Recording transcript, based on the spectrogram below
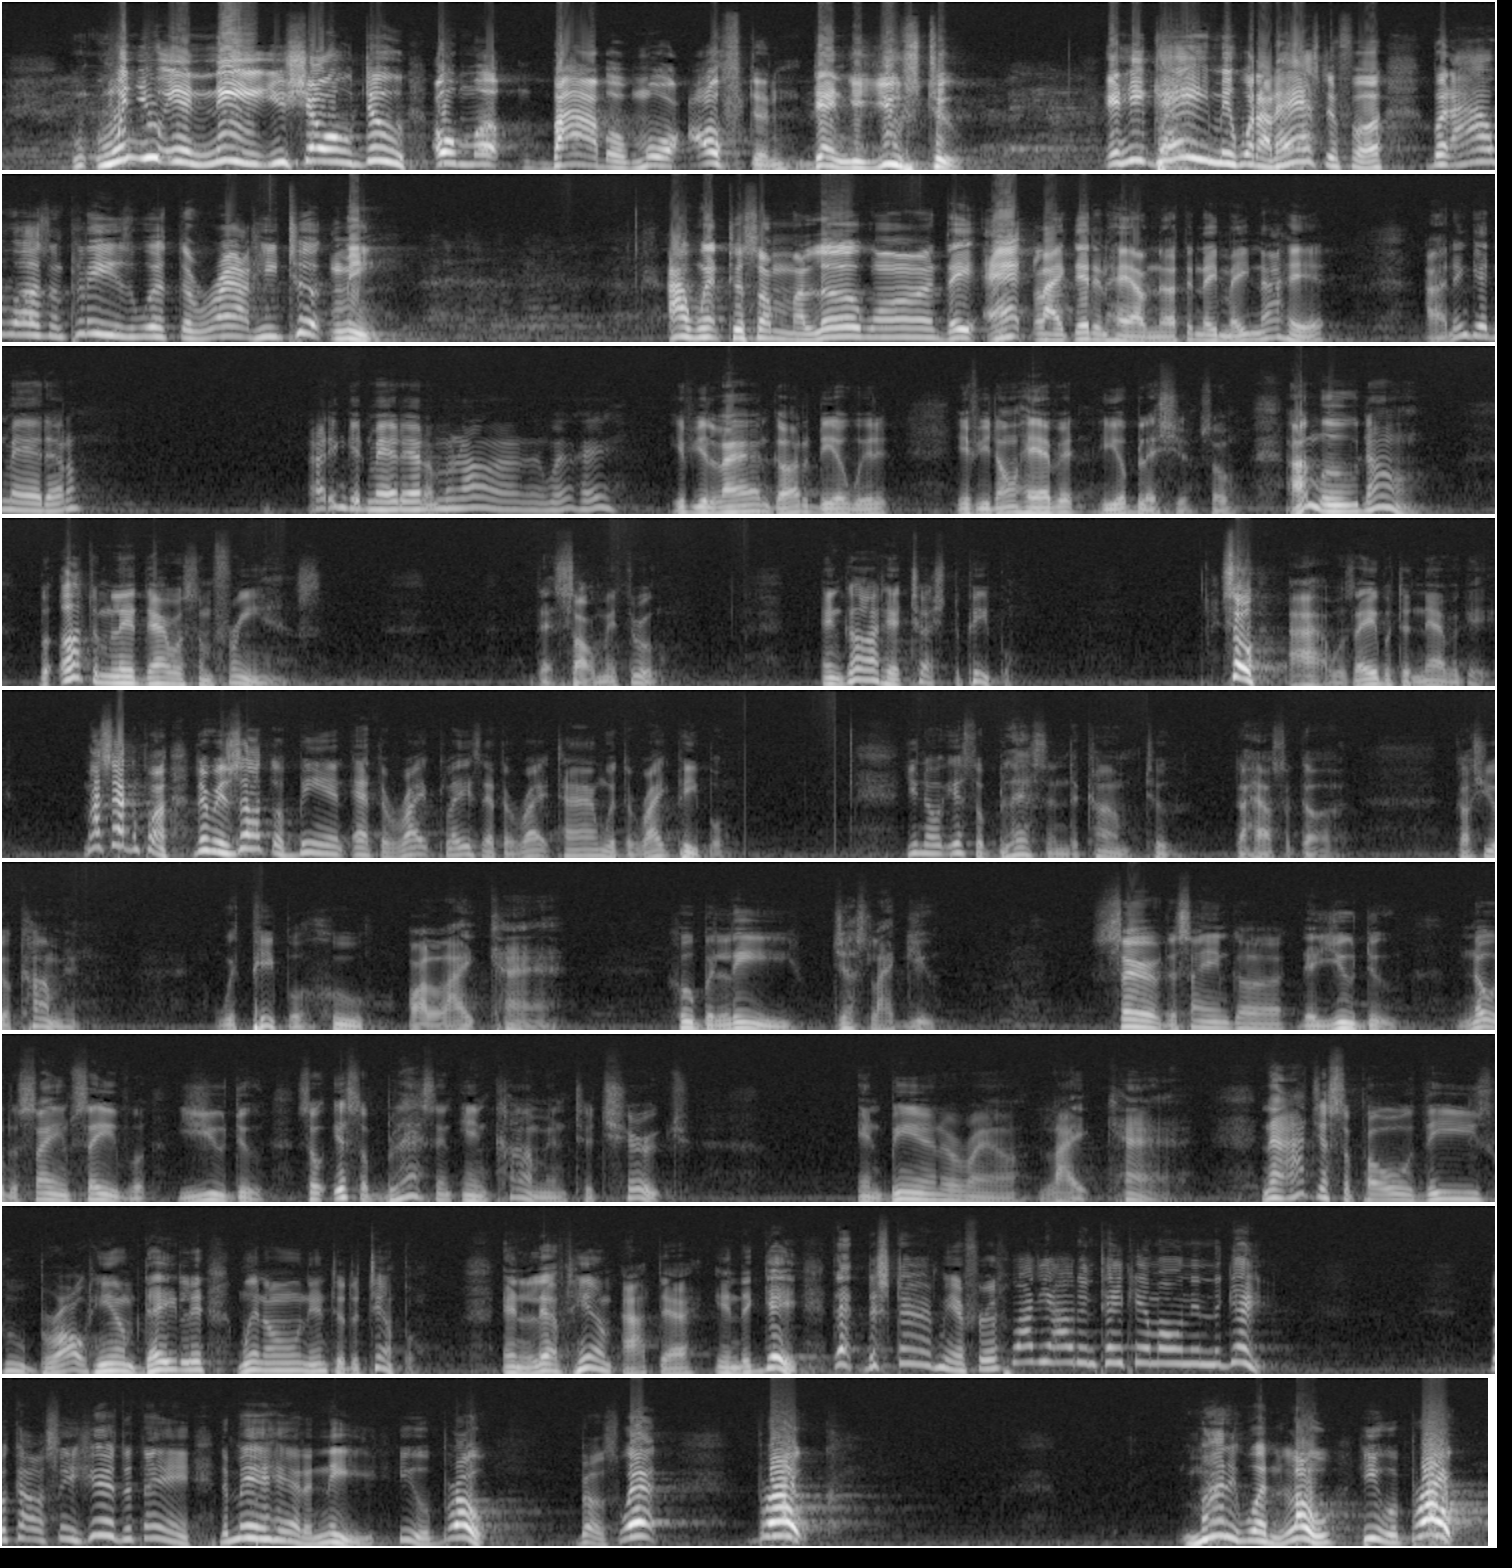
When you in need, you sure do open up Bible more often than you used to. And he gave me what I'd asked him for, but I wasn't pleased with the route he took me. I went to some of my loved ones. They act like they didn't have nothing. They may not have. I didn't get mad at them. I didn't get mad at them. No, well, hey, if you're lying, God will deal with it. If you don't have it, He'll bless you. So I moved on. But ultimately, there were some friends that saw me through. And God had touched the people. So I was able to navigate. My second point the result of being at the right place at the right time with the right people. You know, it's a blessing to come to the house of God because you're coming with people who are like kind, who believe just like you, serve the same God that you do, know the same Savior you do. So it's a blessing in coming to church and being around like kind. Now, I just suppose these who brought him daily went on into the temple and left him out there in the gate. That disturbed me at first. Why y'all didn't take him on in the gate? Because, see, here's the thing the man had a need. He was broke. Brother Sweat, broke. Money wasn't low, he was broke.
